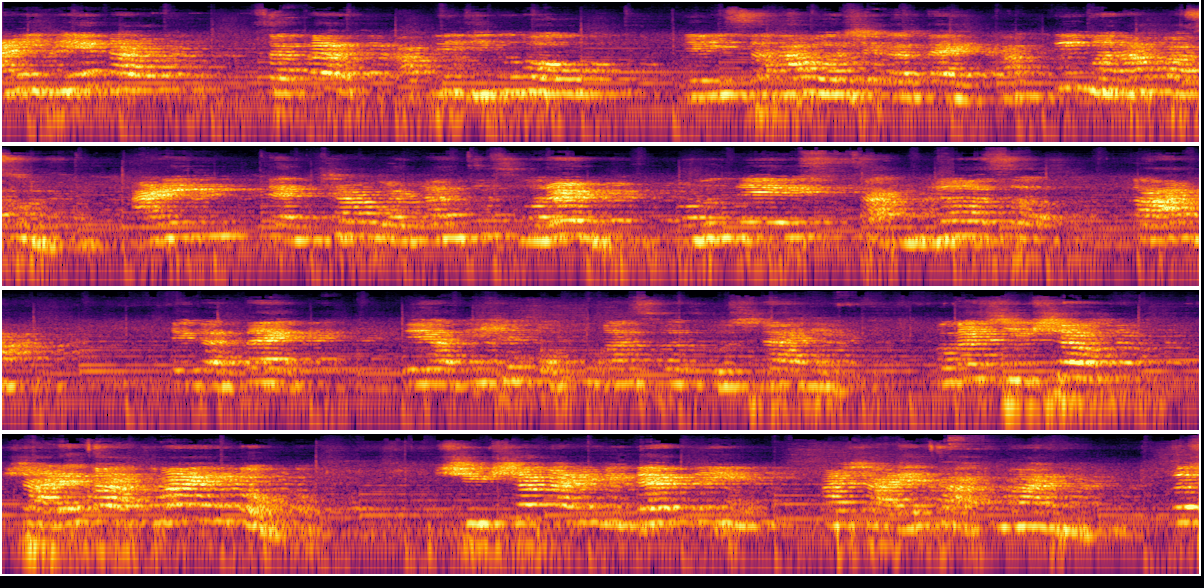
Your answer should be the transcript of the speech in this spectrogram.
आणि हे काम सतत आपले जितू भाऊ गेली सहा वर्ष करतायत अगदी मनापासून. आणि त्यांच्या वडिलांचं स्मरण म्हणून ते चांगलं असं काम ते करतायत ते अतिशय कौतुकास्पद गोष्ट आहे. बघा शिक्षक शाळेचा आत्मा आहे तो. शिक्षक आणि विद्यार्थी हा शाळेचा आत्मा आहे. जर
